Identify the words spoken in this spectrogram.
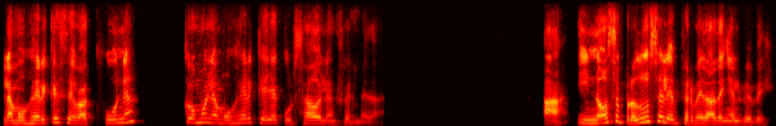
la mujer que se vacuna como la mujer que haya cursado la enfermedad. Ah, y no se produce la enfermedad en el bebé,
